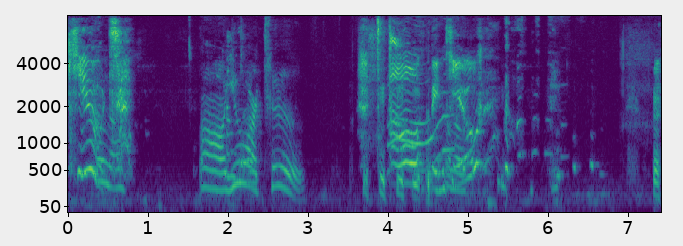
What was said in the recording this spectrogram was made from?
cute. Hello. Oh, you are too. oh, thank you.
